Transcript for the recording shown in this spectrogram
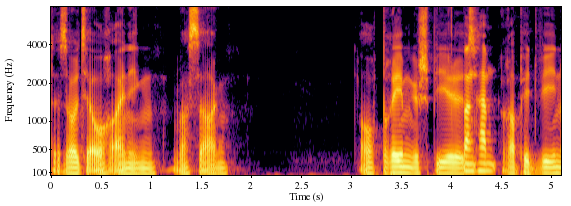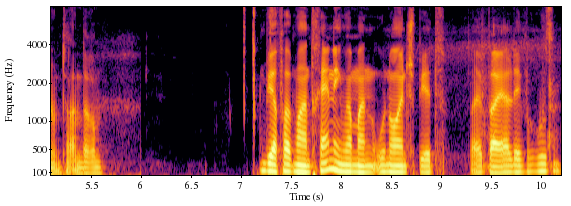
Der sollte auch einigen was sagen. Auch Bremen gespielt, Rapid Wien unter anderem. Wie oft hat man ein Training, wenn man U9 spielt bei Bayer Leverkusen?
